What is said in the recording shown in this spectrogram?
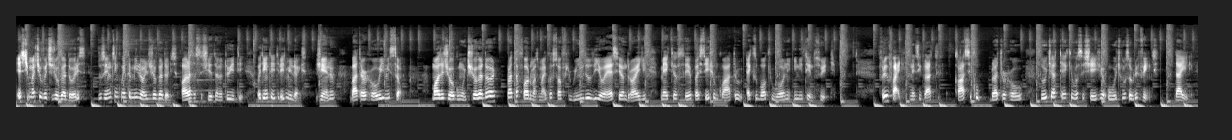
Estimativa de jogadores: 250 milhões de jogadores. Horas assistidas no Twitter: 83 milhões. Gênero: Battle Royale e missão. Modo de jogo multijogador, plataformas Microsoft Windows, iOS, Android, Mac OS, PlayStation 4, Xbox One e Nintendo Switch. Free Fire, nesse clássico Battle Royale, lute até que você seja o último sobrevivente da ilha.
